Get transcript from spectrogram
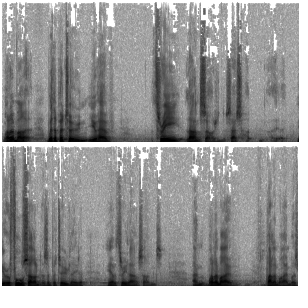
one of my with a platoon you have three lance sergeants. That's you're a full sergeant as a platoon leader. You have three lance sergeants, and one of my one of mine was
